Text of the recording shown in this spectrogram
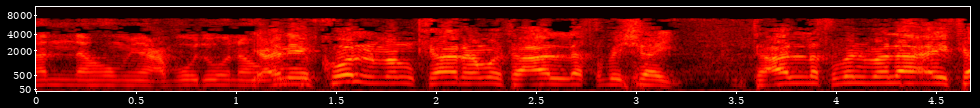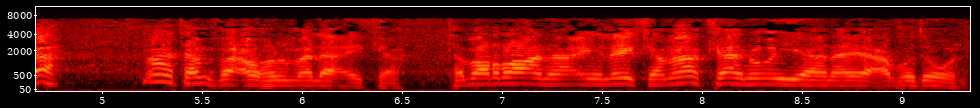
أنهم يعبدون يعني كل من كان متعلق بشيء متعلق بالملائكة ما تنفعه الملائكة. تبرأنا إليك ما كانوا إيانا يعبدون.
